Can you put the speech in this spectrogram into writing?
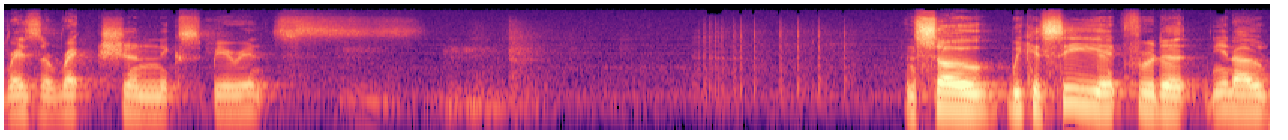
resurrection experience. And so we could see it through the, you know,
